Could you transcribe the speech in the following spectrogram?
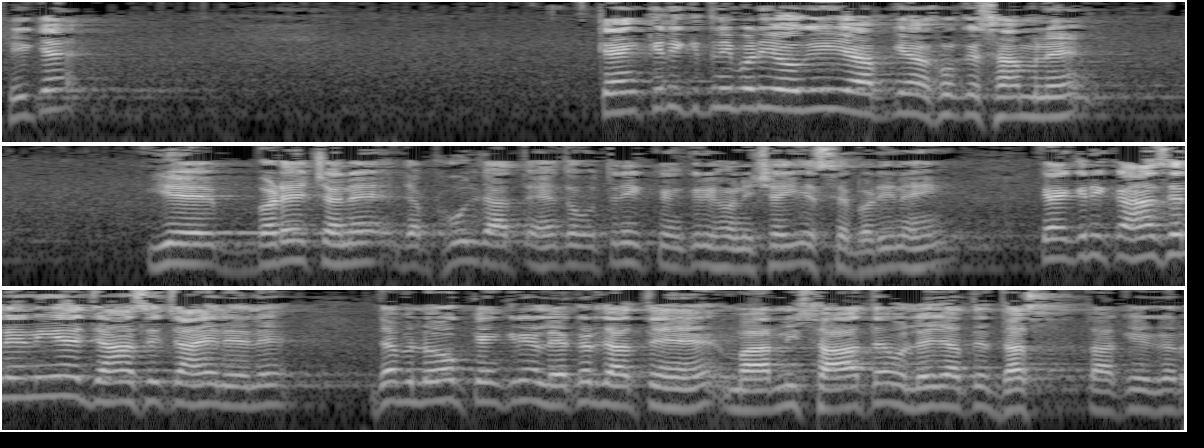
ٹھیک ہے؟ کینکری کتنی بڑی ہوگی آپ کی آنکھوں کے سامنے؟ یہ بڑے چنے جب پھول جاتے ہیں تو اتنی کینکری ہونی چاہیے، اس سے بڑی نہیں۔ کینکری کہاں سے لینی ہے؟ جہاں سے چاہیں لے لیں۔ جب لوگ کینکریاں لے کر جاتے ہیں، مارنی سات ہے وہ لے جاتے ہیں دس، تاکہ اگر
